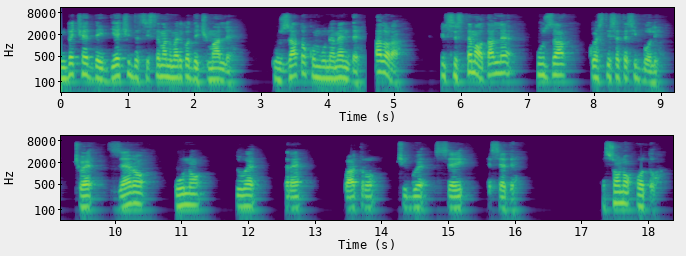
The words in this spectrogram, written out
invece dei 10 del sistema numerico decimale, usato comunemente. Allora, il sistema ottale usa questi 7 simboli, cioè 0, 1, 2, 3, 4, 5, 6 e 7. E sono 8.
